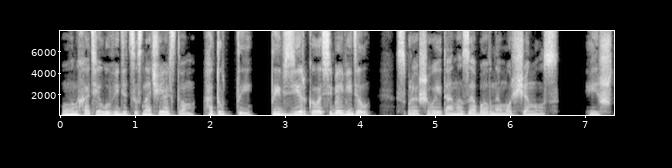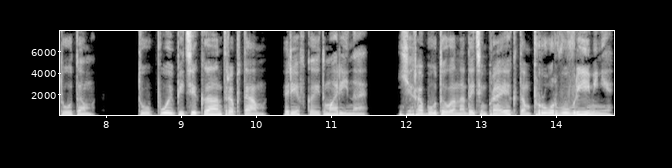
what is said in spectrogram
он хотел увидеться с начальством, а тут ты. Ты в зеркало себя видел? Спрашивает она, забавно морща нос. «И что там?» «Тупой пятикантроп там», — ревкает Марина. «Я работала над этим проектом прорву времени.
